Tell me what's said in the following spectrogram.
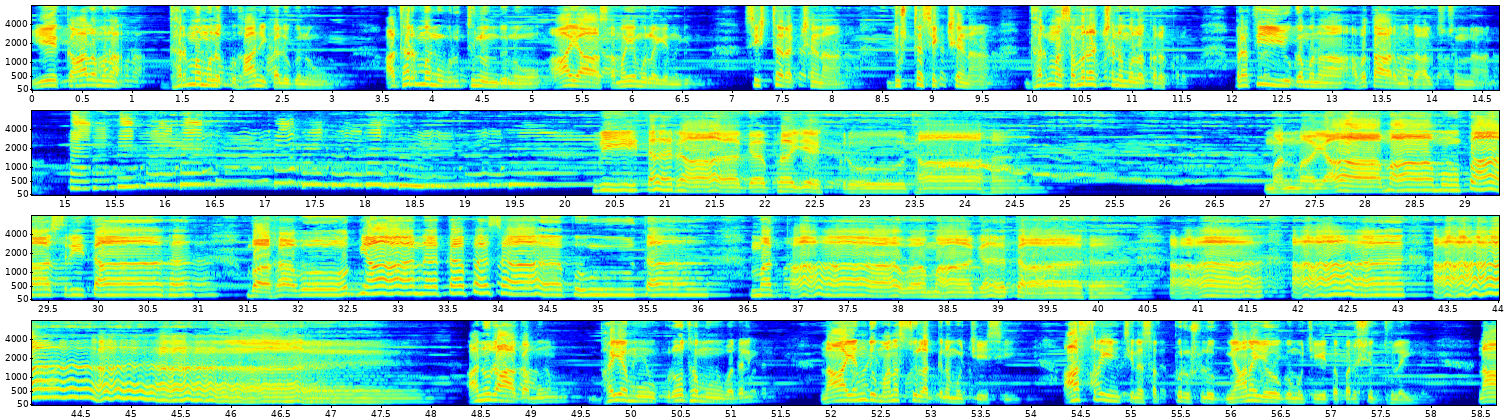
ఏ కాలమున ధర్మమునకు హాని కలుగును అధర్మము వృద్ధినందును ఆయా సమయముల ఎందు. శిష్ట రక్షణ దుష్ట శిక్షణ ధర్మ సంరక్షణముల కొరకు ప్రతి యుగమున అవతారము దాల్చుచున్నాను. వీతరాగ భయ క్రోధా మన్మయా మాముపాశ్రితా. బహవో జ్ఞాన తపసా పూత మద్భావమాగతా ఆ ఆ ఆ. అనురాగము భయము క్రోధము వదలి నాయందు మనస్సు లగ్నము చేసి ఆశ్రయించిన సత్పురుషులు జ్ఞానయోగము చేత పరిశుద్ధులై నా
